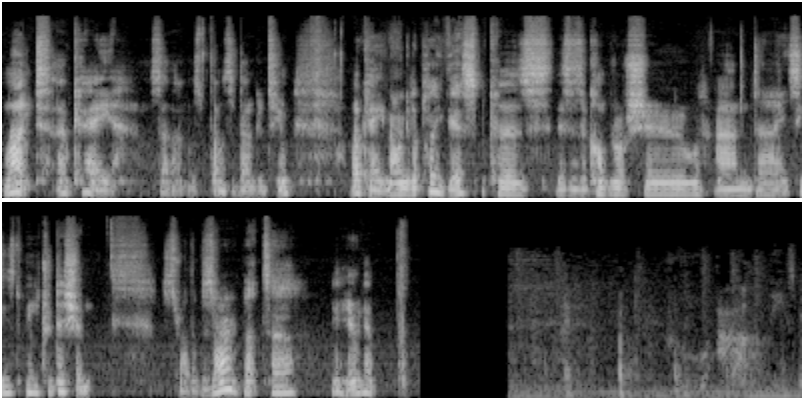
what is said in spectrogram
Right, okay. So that was that was a damn good tune. Okay, now I'm going to play this because this is a Commodore shoe and uh, it seems to be tradition. It's rather bizarre, but uh, yeah, here we go. Who are these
